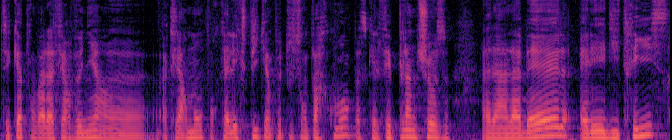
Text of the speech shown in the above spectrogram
Ces quatre, on va la faire venir à Clermont pour qu'elle explique un peu tout son parcours, parce qu'elle fait plein de choses. Elle a un label, elle est éditrice.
